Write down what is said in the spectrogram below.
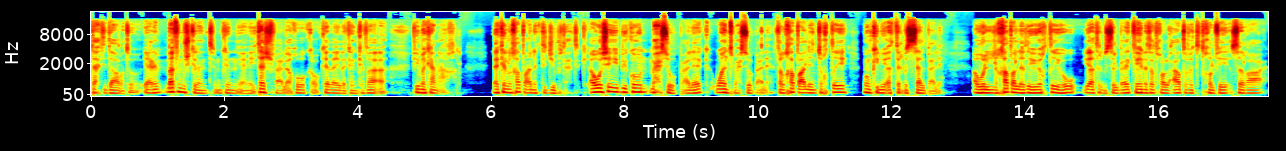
تحت إدارته. يعني ما في مشكلة أنت ممكن يعني تشفع لأخوك أو كذا إذا كان كفاءة في مكان آخر. لكن الخطأ إنك تجيبه تحتك. أول شيء بيكون محسوب عليك وأنت محسوب عليه. فالخطأ اللي أنت تخطيه ممكن يؤثر بالسلب عليه. أو الخطأ الذي يخطيه يؤثر بالسلب عليك فهنا تدخل العاطفة تدخل في صراع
